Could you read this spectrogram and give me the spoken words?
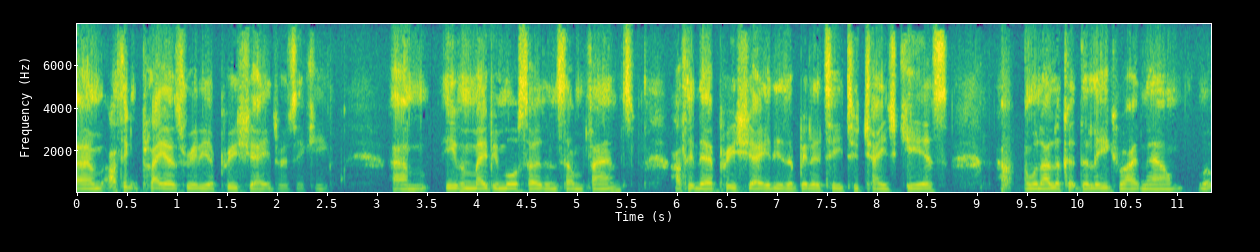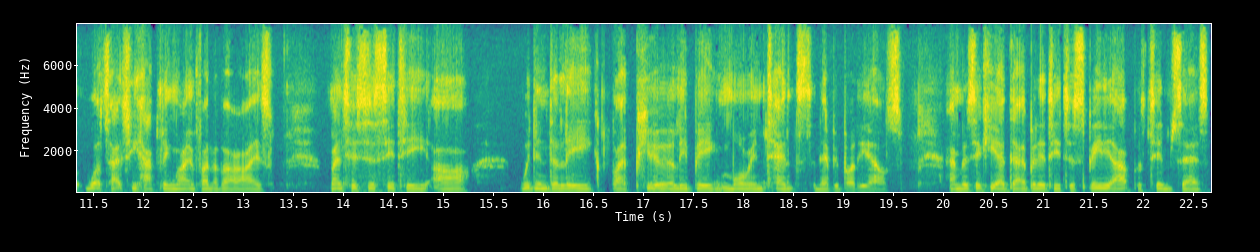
Um, I think players really appreciated Rosicky, um, even maybe more so than some fans. I think they appreciated his ability to change gears. And when I look at the league right now, what's actually happening right in front of our eyes, Manchester City are winning the league by purely being more intense than everybody else. And Rosicky had that ability to speed it up, as Tim says,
